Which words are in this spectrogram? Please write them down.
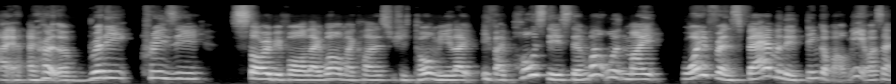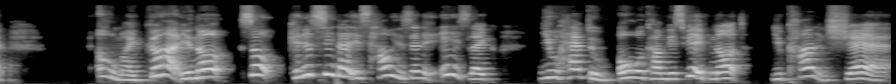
I, I heard a really crazy story before. Like one of my clients, she told me, like, if I post this, then what would my boyfriend's family think about me? I was like, oh my God, you know. So can you see that is how insane it is? Like you have to overcome this fear. If not, you can't share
